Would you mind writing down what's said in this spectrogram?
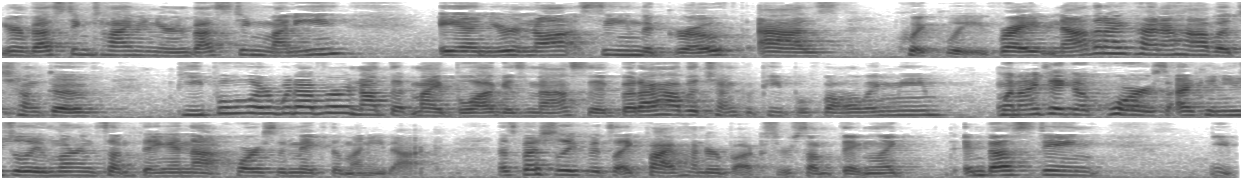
you're investing time and you're investing money and you're not seeing the growth as quickly right? Now that i kind of have a chunk of people or whatever. Not that my blog is massive, but I have a chunk of people following me. When I take a course, I can usually learn something in that course and make the money back, especially if it's like 500 bucks or something. Like investing, you,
